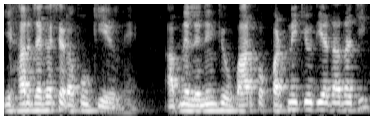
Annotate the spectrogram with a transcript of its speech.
ये हर जगह से रफू किए हुए हैं। आपने लेनिन के उपहार को फटने क्यों दिया, दादाजी?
